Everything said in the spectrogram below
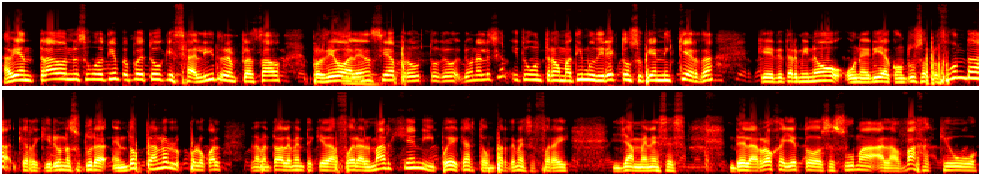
había entrado en el segundo tiempo, después tuvo que salir reemplazado por Diego Valencia, producto de, una lesión, y tuvo un traumatismo directo en su pierna izquierda, que determinó una herida contusa profunda, que requirió una sutura en dos planos, por lo cual lamentablemente queda fuera al margen y puede quedar hasta un par de meses fuera ahí Jan Meneses de la Roja, y esto se suma a las bajas que hubo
